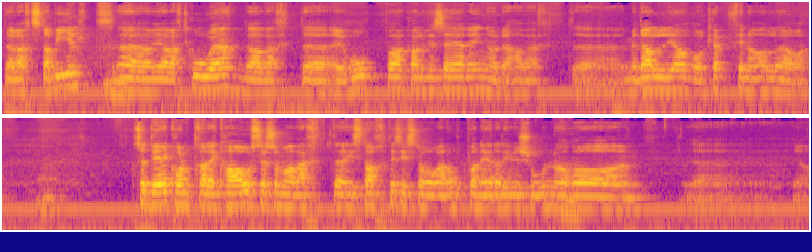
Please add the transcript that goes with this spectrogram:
det har vært stabilt. eh, vi har vært gode. Det har vært europakvalifisering, og det har vært medaljer og cupfinale. Og så det kontra det kaoset som har vært eh, i start de siste årene, opp og ned av divisjoner og eh, ja,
